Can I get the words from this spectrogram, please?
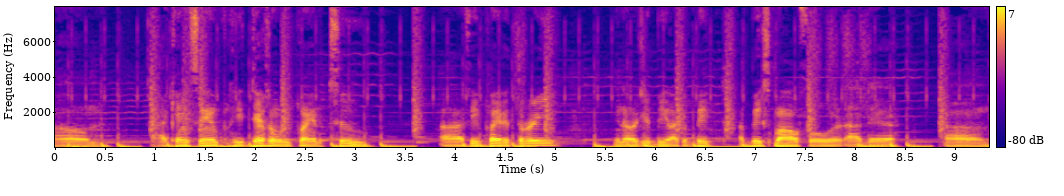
Um, I can't see him. He definitely playing a two. Uh, if he played a three, you know, it'd just be like a big, a big small forward out there. Um,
